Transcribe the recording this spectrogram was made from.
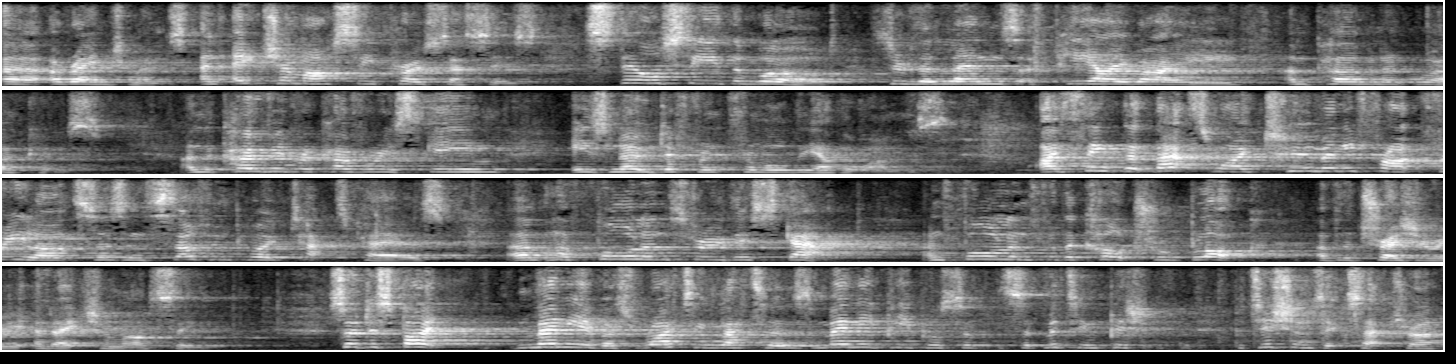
uh, arrangements, and HMRC processes still see the world through the lens of PIYE and permanent workers. And the COVID recovery scheme is no different from all the other ones. I think that that's why too many freelancers and self-employed taxpayers um, have fallen through this gap and fallen for the cultural block of the Treasury and HMRC. So despite many of us writing letters, many people sub submitting petitions, etc.,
